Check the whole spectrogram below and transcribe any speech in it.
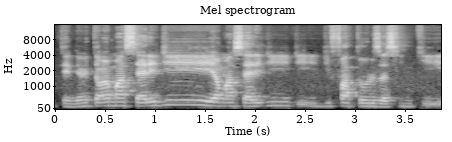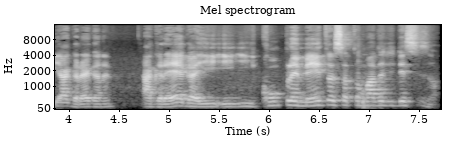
Entendeu? Então é uma série de é uma série de, de, de fatores assim que agrega, né? agrega e, e, e complementa essa tomada de decisão.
